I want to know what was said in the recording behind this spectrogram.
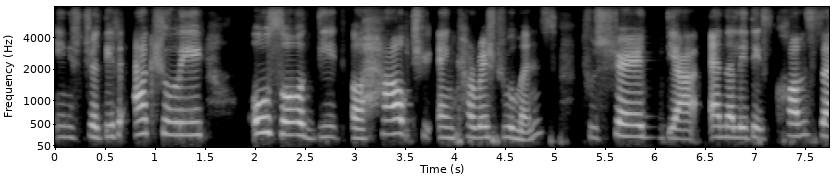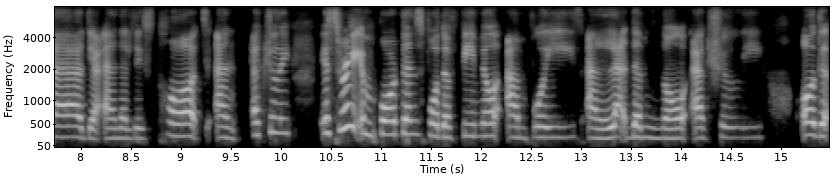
initiative actually also did uh, help to encourage women to share their analytics concept, their analytics thoughts, and actually it's very important for the female employees and let them know actually all the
